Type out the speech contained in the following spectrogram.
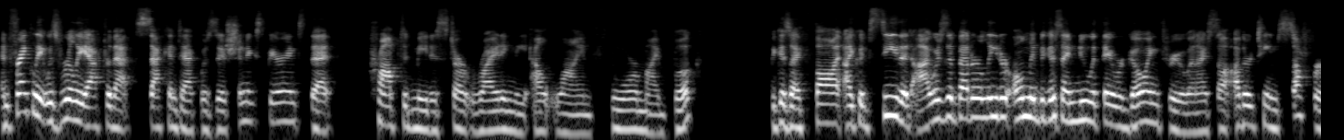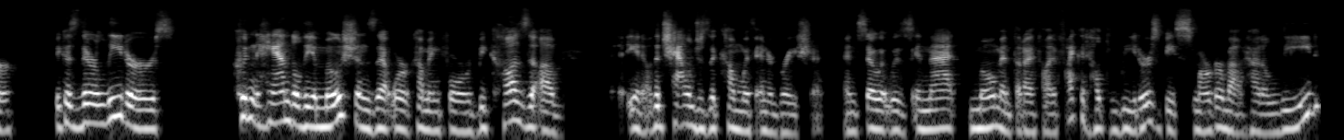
And frankly, it was really after that second acquisition experience that prompted me to start writing the outline for my book because I thought I could see that I was a better leader only because I knew what they were going through. And I saw other teams suffer because their leaders couldn't handle the emotions that were coming forward because of you know the challenges that come with integration. And so it was in that moment that i thought if i could help leaders be smarter about how to lead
